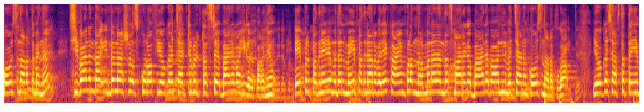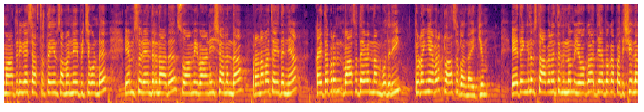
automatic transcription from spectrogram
കോഴ്സ് നടത്തുമെന്ന് Sivananda international school of yoga charitable trust ഭാരവാഹികൾ പറഞ്ഞു. ഏപ്രിൽ പതിനേഴ് മുതൽ മെയ് പതിനാറ് വരെ കായംകുളം നിർമ്മലാനന്ദ സ്മാരക ബാലഭവനിൽ വെച്ചാണ് കോഴ്സ് നടക്കുക. യോഗശാസ്ത്രത്തെയും ആധുനിക ശാസ്ത്രത്തെയും സമന്വയിപ്പിച്ചുകൊണ്ട് എം സുരേന്ദ്രനാഥ് സ്വാമി വാണീശാനന്ദ പ്രണവ ചൈതന്യ കൈതപ്രം വാസുദേവൻ നമ്പൂതിരി തുടങ്ങിയവർ ക്ലാസുകൾ നയിക്കും. ഏതെങ്കിലും സ്ഥാപനത്തിൽ നിന്നും യോഗാധ്യാപക പരിശീലന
